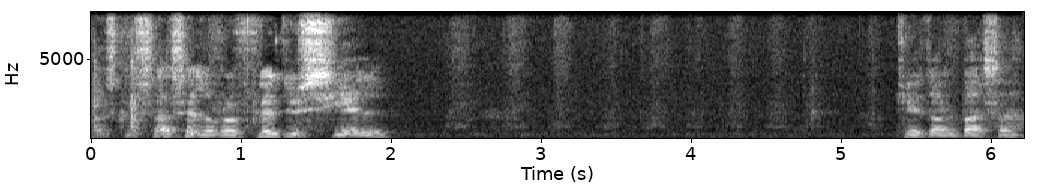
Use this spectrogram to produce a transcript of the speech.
Parce que ça, c'est le reflet du ciel qui est dans le bassin.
